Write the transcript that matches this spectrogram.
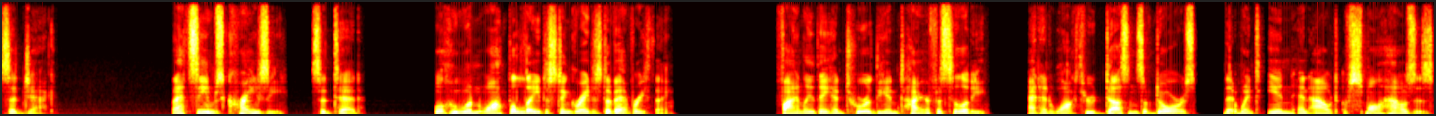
said Jack. That seems crazy, said Ted. Well, who wouldn't want the latest and greatest of everything? Finally, they had toured the entire facility and had walked through dozens of doors that went in and out of small houses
